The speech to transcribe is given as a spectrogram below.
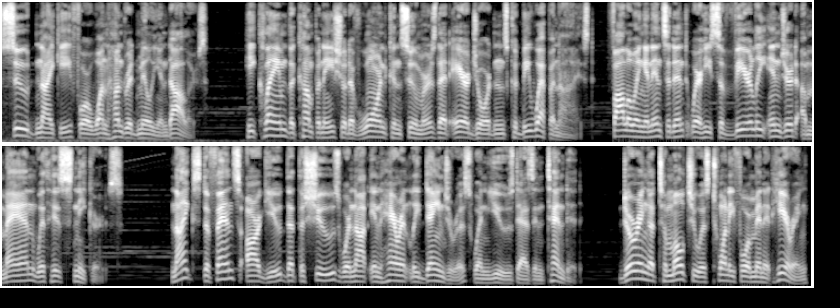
sued Nike for $100 million. He claimed the company should have warned consumers that Air Jordans could be weaponized, following an incident where he severely injured a man with his sneakers. Nike's defense argued that the shoes were not inherently dangerous when used as intended. During a tumultuous 24-minute hearing,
